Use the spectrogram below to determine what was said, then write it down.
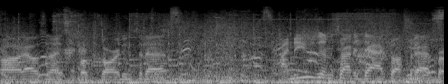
Oh, that was nice. Broke guard into that. I knew he was gonna try to dash off of that, bro.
